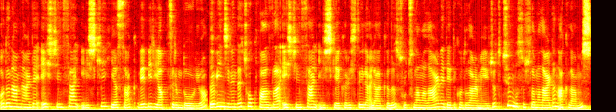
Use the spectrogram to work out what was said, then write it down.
O dönemlerde eşcinsel ilişki yasak ve bir yaptırım doğuruyor. Da Vinci'nin de çok fazla eşcinsel ilişkiye karıştığıyla alakalı suçlamalar ve dedikodular mevcut. Tüm bu suçlamalardan aklanmış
